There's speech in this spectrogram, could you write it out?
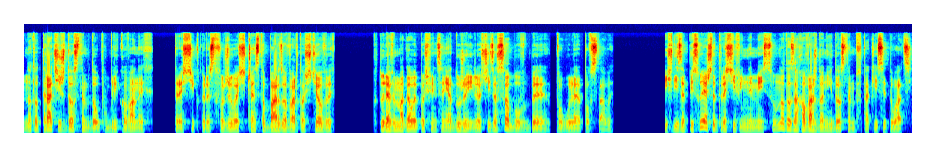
no to tracisz dostęp do opublikowanych treści, które stworzyłeś, często bardzo wartościowych, które wymagały poświęcenia dużej ilości zasobów, by w ogóle powstały. Jeśli zapisujesz te treści w innym miejscu, no to zachowasz do nich dostęp w takiej sytuacji.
